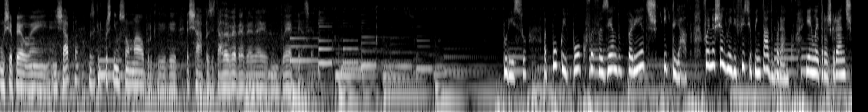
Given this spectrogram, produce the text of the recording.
um chapéu em, em chapa, mas aquilo depois tinha um som mau, porque as chapas e tal, muito eco, etc. Por isso, a pouco e pouco foi fazendo paredes e telhado. Foi nascendo um edifício pintado de branco e em letras grandes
